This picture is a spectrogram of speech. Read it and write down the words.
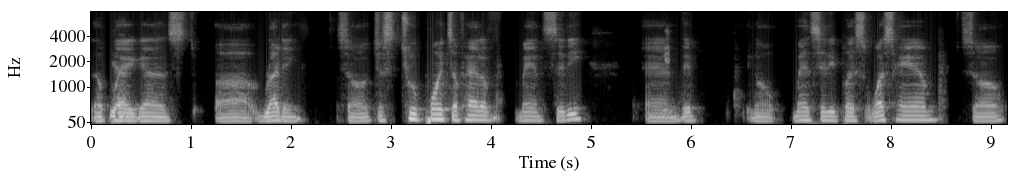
They'll Yeah. play against uh Reading. So just two points ahead of Man City, and they, you know, Man City plays West Ham. So,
